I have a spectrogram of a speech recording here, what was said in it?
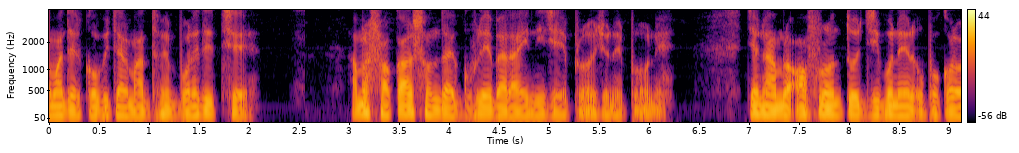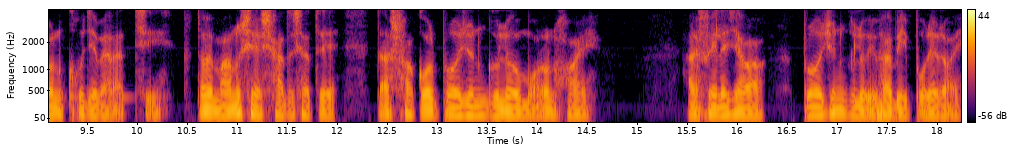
আমাদের কবিতার মাধ্যমে বলে দিচ্ছে, আমরা সকাল সন্ধ্যায় ঘুরে বেড়াই নিজে প্রয়োজনে পূরণে, যেন আমরা অফুরন্ত জীবনের উপকরণ খুঁজে বেড়াচ্ছি। তবে মানুষের সাথে সাথে তার সকল প্রয়োজনগুলো মরণ হয়, আর ফেলে যাওয়া প্রয়োজনগুলো এভাবেই পড়ে রয়।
